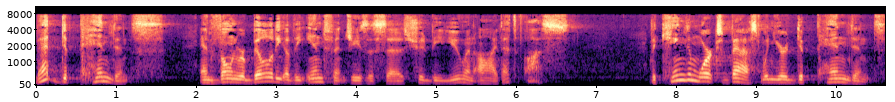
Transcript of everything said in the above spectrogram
That dependence and vulnerability of the infant, Jesus says, should be you and I. That's us. The kingdom works best when you're dependent.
